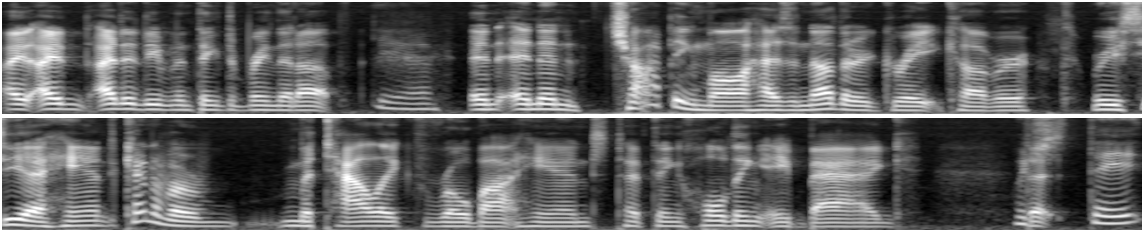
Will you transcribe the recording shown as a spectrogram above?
I, I I didn't even think to bring that up. Yeah. And and then Chopping Mall has another great cover where you see a hand, kind of a metallic robot hand type thing, holding a bag. Which That- they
